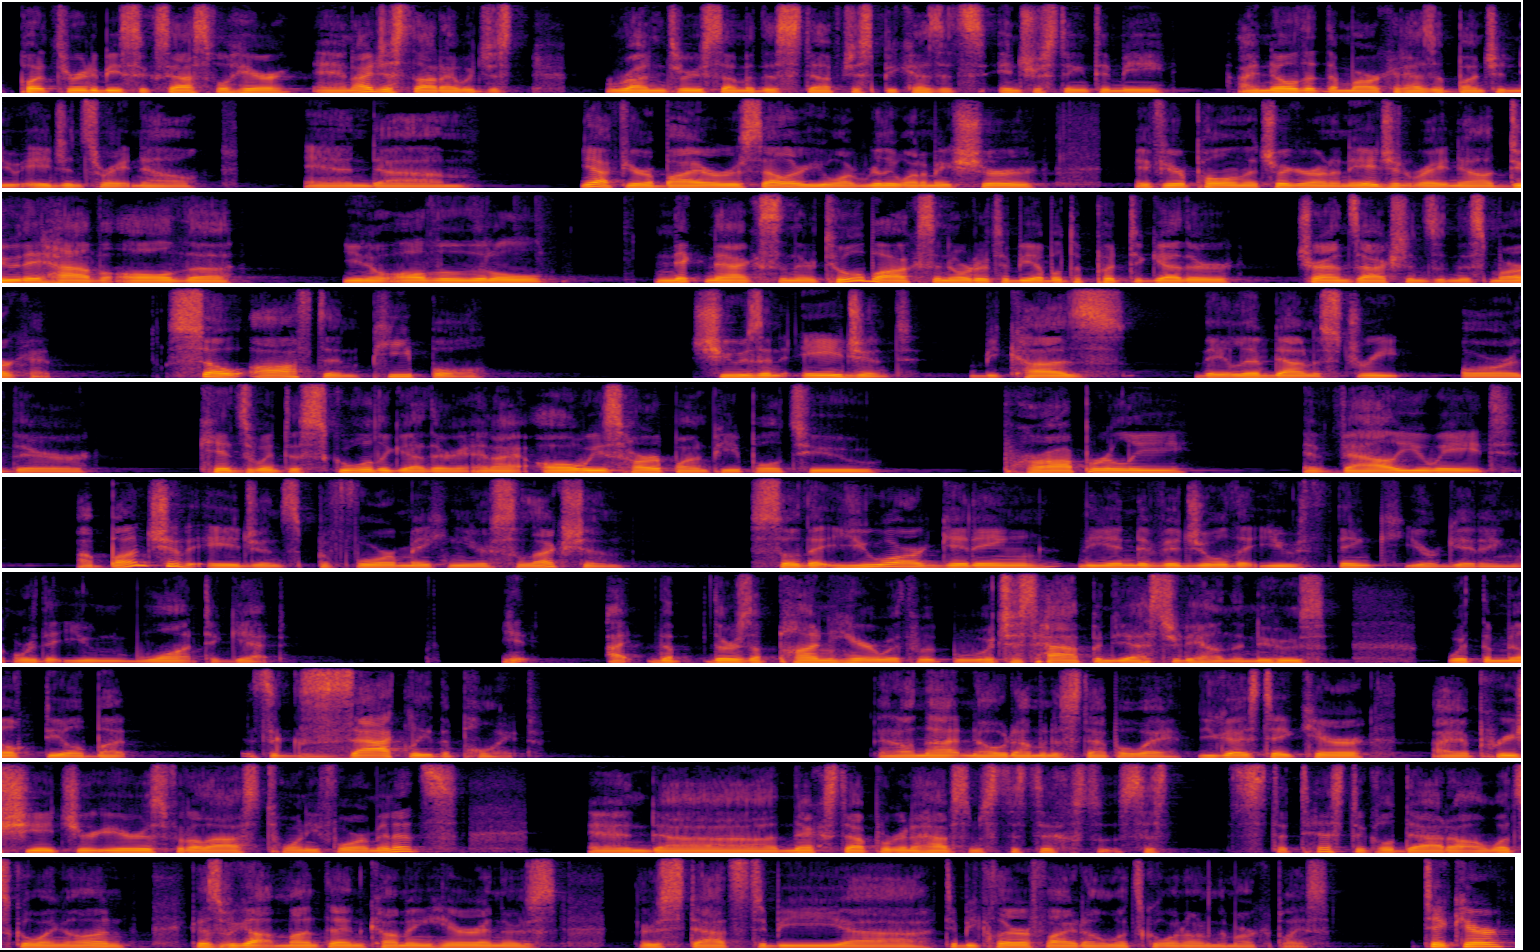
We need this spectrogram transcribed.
put through to be successful here. And I just thought I would just run through some of this stuff just because it's interesting to me. I know that the market has a bunch of new agents right now. And um, yeah, if you're a buyer or a seller, you want, really want to make sure if you're pulling the trigger on an agent right now, do they have all the, you know, all the little knickknacks in their toolbox in order to be able to put together transactions in this market? So often people choose an agent because they live down the street or their kids went to school together. And I always harp on people to properly evaluate a bunch of agents before making your selection so that you are getting the individual that you think you're getting or that you want to get. I, the, there's a pun here with which has happened yesterday on the news with the milk deal, but it's exactly the point. And on that note, I'm going to step away. You guys take care. I appreciate your ears for the last 24 minutes. And uh, next up, we're going to have some statistical data on what's going on because we got month end coming here, and there's there's stats to be uh, to be clarified on what's going on in the marketplace. Take care.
